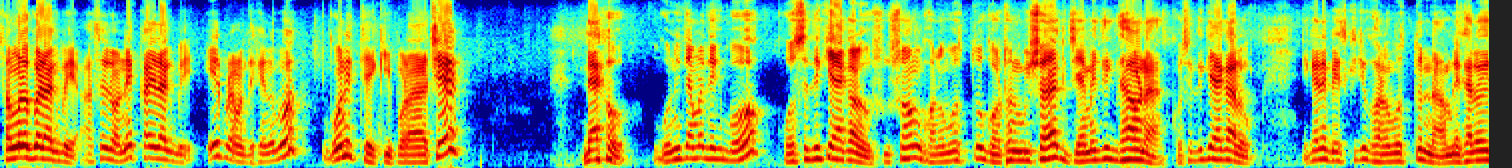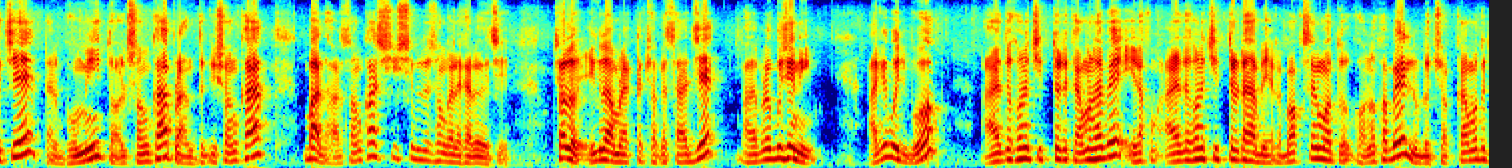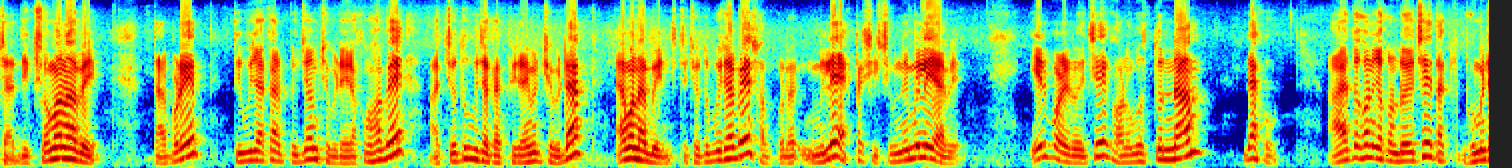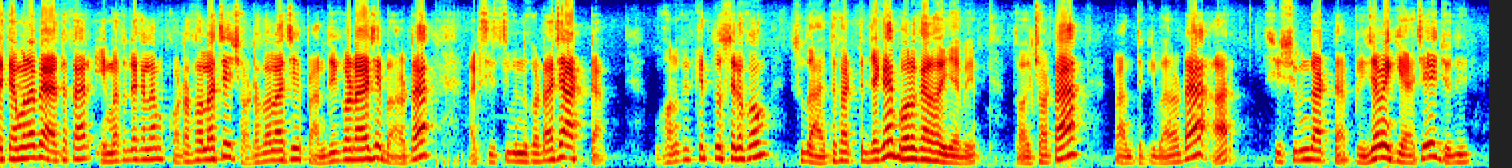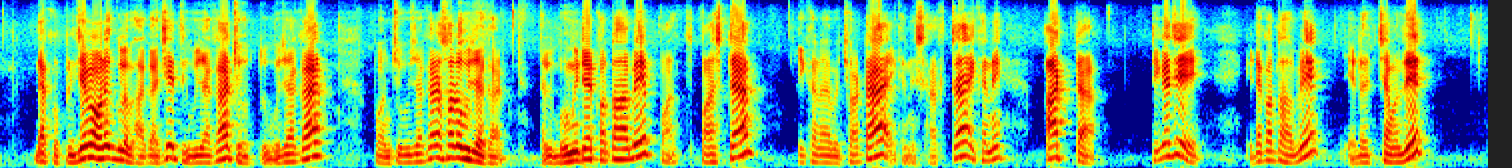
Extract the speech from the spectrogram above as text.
সংগ্রহ করে রাখবে। আসলে অনেক কাজ লাগবে। এরপর আমরা দেখে নেব গণিত থেকে কী পড়া আছে। দেখো, গণিতে আমরা দেখব কোষে দিকে এগারো, সুষম ঘনবস্তু গঠন বিষয়ক জ্যামিতিক ধারণা কোষে দিকে এগারো। এখানে বেশ কিছু ঘনবস্তুর নাম লেখা রয়েছে। তার ভূমি, তল সংখ্যা, প্রান্তকী সংখ্যা বা ধার সংখ্যা, শীর্ষবিন্দু সংখ্যা লেখা রয়েছে। চলো, এগুলো আমরা একটা ছকের সাহায্যে ভালো করে বুঝে নিই। আগে বুঝব, আয়তঘনের চিত্রটা কেমন হবে? এরকম আয়তঘনের চিত্রটা হবে একটা বক্সের মতো, ঘনক হবে, লুডো ছক্কার মতো, চারদিক সমান হবে। তারপরে ত্রিভুজাকার প্রিজম ছবিটা এরকম হবে, আর চতুর্ভুজাকার পিরামিড ছবিটা এমন হবে। নিচটা চতুর্ভুজ হবে সবকটা মিলে একটা শীর্ষবিন্দু মিলে যাবে। এরপরে রয়েছে ঘনবস্তুর নাম। দেখো আয়তঘন যখন রয়েছে তার ভূমিটা কেমন হবে? আয়তকার, এই মাত্র দেখালাম, কটা তল আছে, ছটা তল আছে, প্রান্তিক কটা আছে, বারোটা, আর শীর্ষবিন্দু কটা আছে, আটটা। ঘনকের ক্ষেত্রেও সেরকম, শুধু আয়তকারটার জায়গায় বড়কার হয়ে যাবে। তল ছটা প্রান্তকী বারোটা, আর শীর্ষবিন্দু আটটা। প্রিজামে কি আছে? যদি দেখো, প্রিজামে অনেকগুলো ভাগ আছে, ত্রিভুজাকার, চতুর্ভুজাকার, পঞ্চভুজাকার আর ষড়ভুজাকার। তাহলে ভূমিটা কত হবে? পাঁচ, পাঁচটা, এখানে হবে ছটা, এখানে সাতটা, এখানে আটটা। ঠিক আছে? এটা কত হবে? এটা হচ্ছে আমাদের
